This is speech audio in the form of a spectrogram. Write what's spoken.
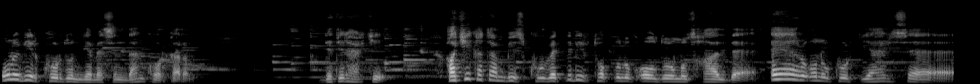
onu bir kurdun yemesinden korkarım. Dediler ki, hakikaten biz kuvvetli bir topluluk olduğumuz halde eğer onu kurt yerse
